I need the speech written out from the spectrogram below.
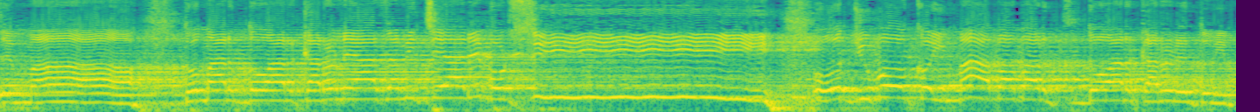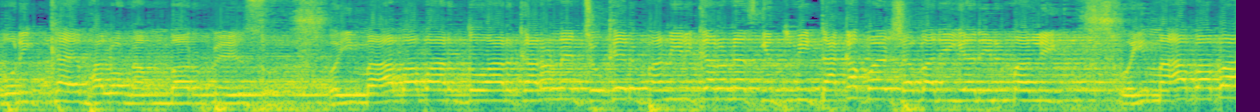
যে, মা পরীক্ষায় ভালো নাম্বার পেয়েছ। ওই মা বাবার দোয়ার কারণে, চোখের পানির কারণে আজকে তুমি টাকা পয়সা বাড়ি গাড়ির মালিক। ওই মা বাবা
